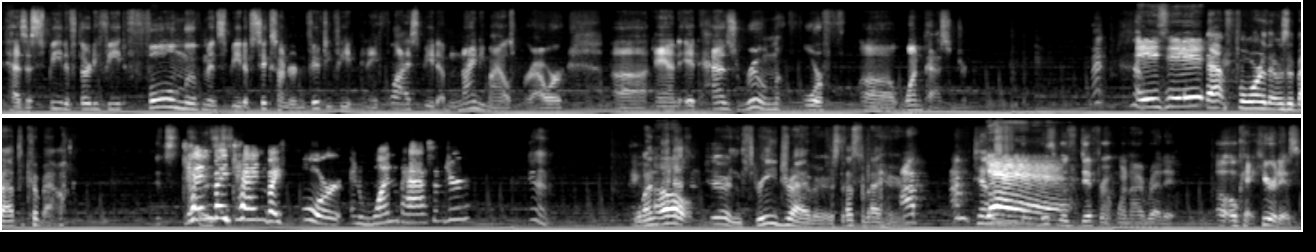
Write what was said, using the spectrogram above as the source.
It has a speed of 30 feet, full movement speed of 650 feet, and a fly speed of 90 miles per hour. Uh, and it has room for uh, one passenger. Is it? that four that was about to come out. It's 10 by 10 by 4 and one passenger? Yeah. One Oh. passenger and three drivers. That's what I heard. I, I'm telling you, that this was different when I read it. Oh, okay, here it is.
